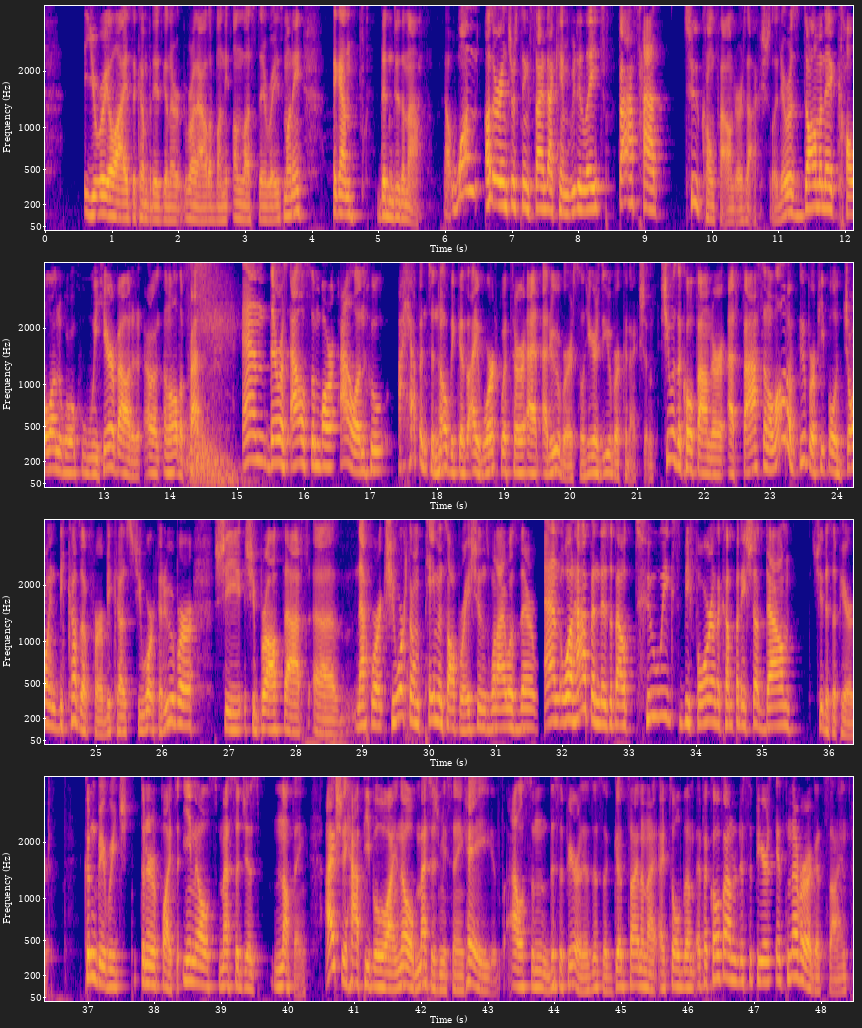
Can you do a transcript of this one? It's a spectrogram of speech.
you realize the company is going to run out of money unless they raise money. Again, didn't do the math. Now, one other interesting sign that came really late, Fast had two co-founders actually. There was Dominic Holland, who we hear about it on all the press, and there was Allison Barr Allen, who I happen to know because I worked with her at, at Uber, so here's the Uber connection. She was a co-founder at Fast, and a lot of Uber people joined because of her, because she worked at Uber, she, she brought that uh, network, she worked on payments operations when I was there. And what happened is about two weeks before the company shut down, she disappeared couldn't be reached, didn't reply to emails, messages, nothing. I actually have people who I know message me saying, hey, Allison disappeared. Is this a good sign? And I, I told them, if a co-founder disappears, it's never a good sign.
